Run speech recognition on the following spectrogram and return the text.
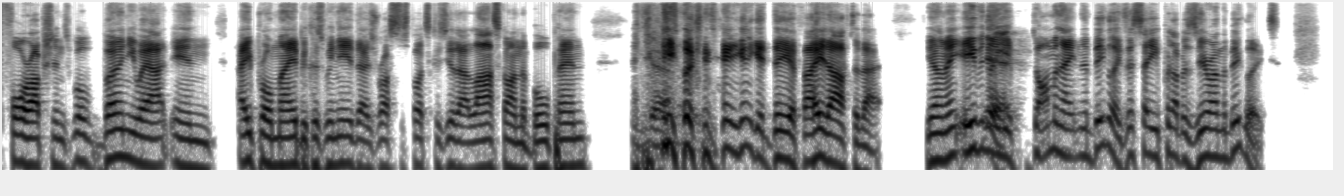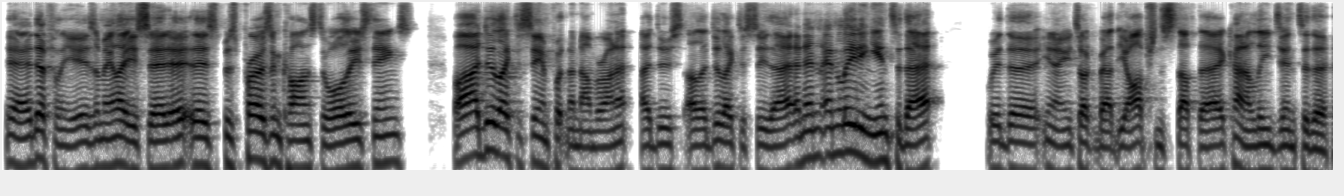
four options. We'll burn you out in April, May because we need those roster spots because you're that last guy in the bullpen. Yeah. you're looking, you're going to get DFA'd after that. You know what I mean? Even though you're dominating the big leagues, let's say you put up a zero in the big leagues. Yeah, it definitely is. I mean, like you said, it, there's there's pros and cons to all these things. But I do like to see him putting a number on it. I do. I do like to see that, and then and leading into that with the you know you talk about the option stuff there, it kind of leads into the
